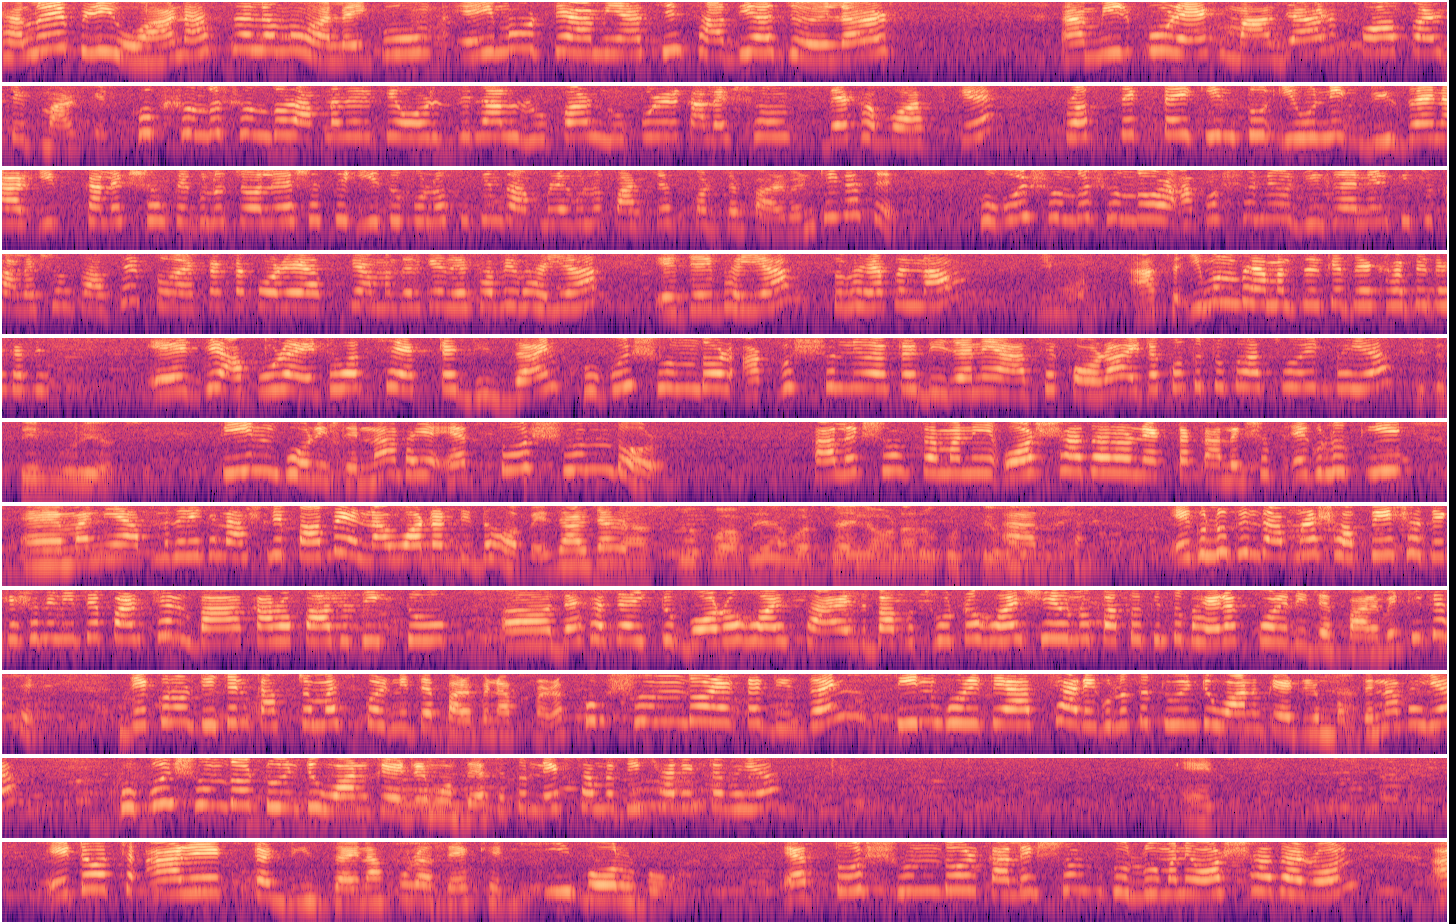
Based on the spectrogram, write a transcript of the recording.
Hello everyone আসসালামু আলাইকুম এই মুহূর্তে আমি আছি সাদিয়া জুয়েলার্স মিরপুর এক মাজার কোঅপারেটিভ মার্কেট খুব সুন্দর সুন্দর আপনাদেরকে অরিজিনাল রূপার নুপুরের কালেকশনস দেখাবো আজকে। প্রত্যেকটাই কিন্তু ইউনিক ডিজাইন আর ঈদ কালেকশনস এগুলো চলে এসেছে। ঈদ উপলক্ষে কিন্তু আপনারা এগুলো পারচেস করতে পারবেন ঠিক আছে? খুবই সুন্দর সুন্দর আকর্ষণীয় ডিজাইনের কিছু কালেকশনস আছে। তো একটা একটা করে আজকে আমাদেরকে দেখাবে ভাইয়া এই যে ভাইয়া। তো ভাইয়া আপনার নাম? ইমন। আচ্ছা ইমন ভাই আমাদেরকে দেখাবে দেখাতে এই যে আপুরা এটা হচ্ছে একটা ডিজাইন খুবই সুন্দর আকর্ষণীয় একটা ডিজাইনে আছে করা। এটা কতটুকু আছে ওয়েট ভাইয়া? এটা তিন ভরি আছে। তিন ভরিতে। না ভাইয়া এত সুন্দর কালেকশনসটা মানে অসাধারণ একটা কালেকশনস। এগুলো কি মানে আপনাদের এখানে আসলে পাবে না অর্ডার দিতে হবে? যার যার আসলেও পাবে আবার চাইলে অর্ডারও করতে পারবে আচ্ছা। এগুলো কিন্তু আপনারা শপে এসে দেখে শুনে নিতে পারছেন বা কারও পা যদি একটু দেখা যায় একটু বড় হয় সাইজ বা ছোট হয় সেই অনুপাতও কিন্তু ভাইরা করে দিতে পারবে ঠিক আছে? যে কোনো ডিজাইন কাস্টমাইজ করে নিতে পারবেন আপনারা। খুব সুন্দর একটা ডিজাইন তিন ভরিতে আছে, আর এগুলো তো টোয়েন্টি ওয়ান ক্রেডের মধ্যে, না ভাইয়া? খুবই সুন্দর টোয়েন্টি ওয়ান ক্রেডের মধ্যে আছে। তো নেক্সট আমরা দেখি আরেকটা ভাইয়া। এই যে। এটা হচ্ছে আরেকটা ডিজাইন আপনারা দেখেন, কি বলব? এত সুন্দর কালেকশনসগুলো মানে অসাধারণ।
